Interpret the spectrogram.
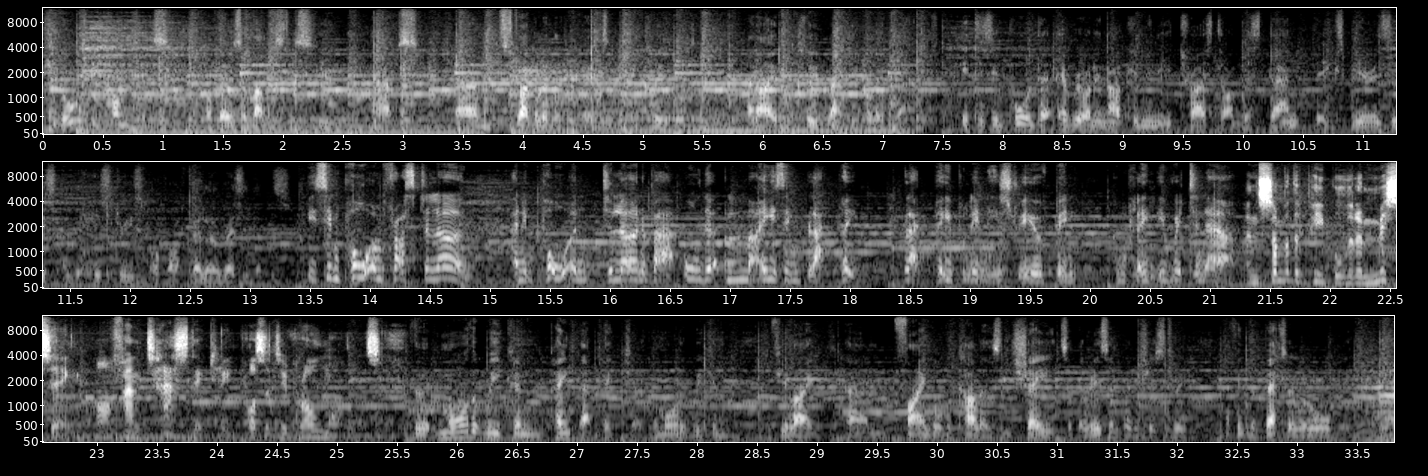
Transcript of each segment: should always be conscious of those amongst us who perhaps um, struggle a little bit to be included, and I include black people in that. It is important that everyone in our community tries to understand the experiences and the histories of our fellow residents. It's important for us to learn and important to learn about all the amazing black, pe black people in history who have been completely written out. And some of the people that are missing are fantastically positive role models. The more that we can paint that picture, the more that we can, if you like, um, find all the colours and shades that there is in British history, I think the better we'll all be.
